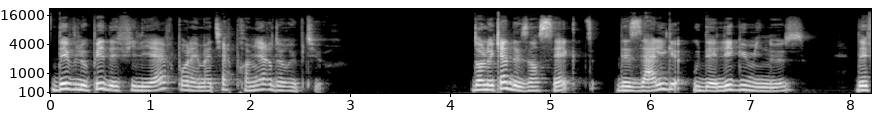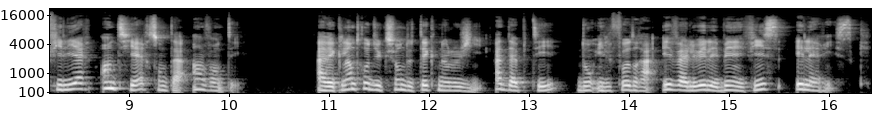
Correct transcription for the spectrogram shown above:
Développer des filières pour les matières premières de rupture. Dans le cas des insectes, des algues ou des légumineuses, des filières entières sont à inventer, avec l'introduction de technologies adaptées dont il faudra évaluer les bénéfices et les risques.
